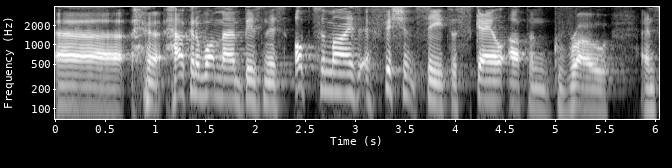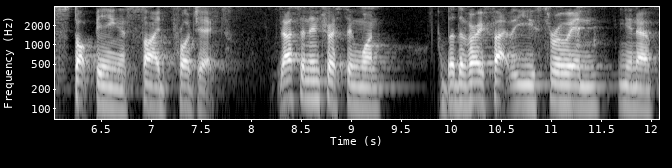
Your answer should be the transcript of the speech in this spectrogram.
uh, how can a one man business optimize efficiency to scale up and grow and stop being a side project? That's an interesting one. But the very fact that you threw in, you know,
